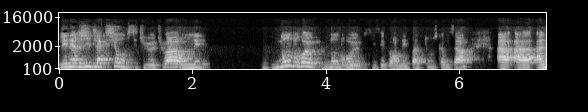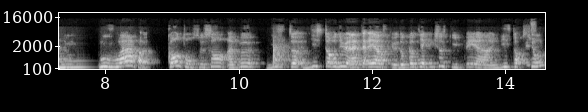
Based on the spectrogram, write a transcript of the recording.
l'énergie de l'action, si tu veux. Tu vois, on est nombreux, nombreux, si c'est pas, on n'est pas tous comme ça, à, nous mouvoir quand on se sent un peu distordu à l'intérieur. Donc, quand il y a quelque chose qui fait une distorsion,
